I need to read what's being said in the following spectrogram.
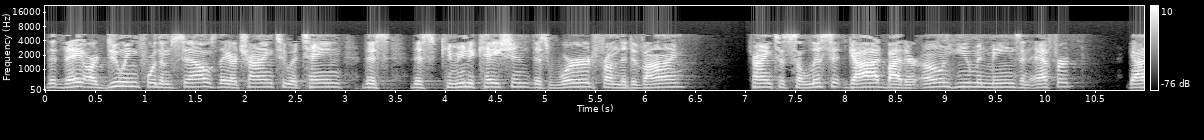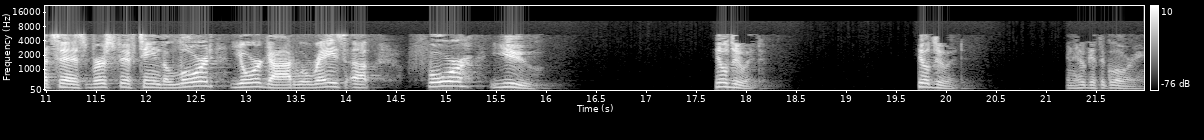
that they are doing for themselves. They are trying to attain this, this communication, this word from the divine, trying to solicit God by their own human means and effort. God says, verse 15, the Lord your God will raise up for you. He'll do it. He'll do it. And he'll get the glory.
